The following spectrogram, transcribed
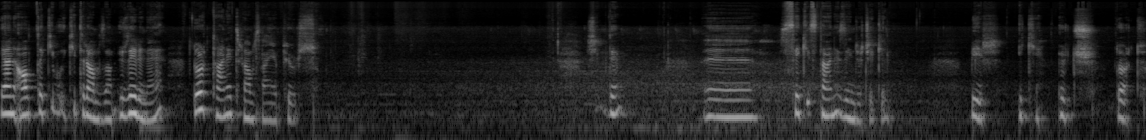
Yani alttaki bu iki trabzan üzerine 4 tane trabzan yapıyoruz. Şimdi 8 tane zincir çekelim. 1 2 3 4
